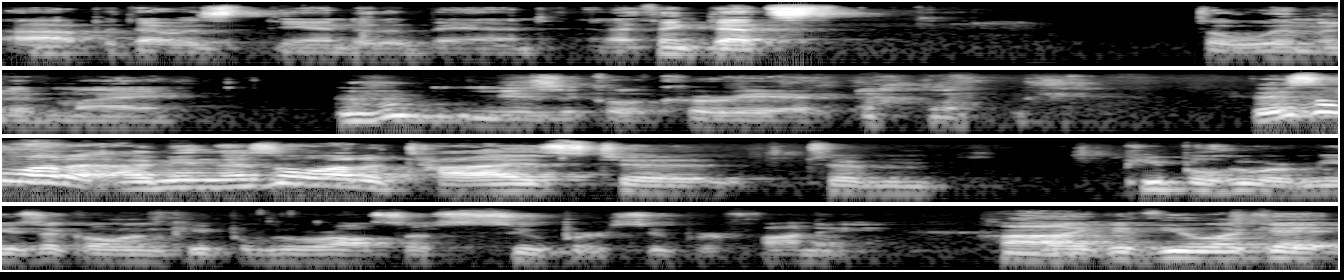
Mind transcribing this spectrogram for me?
uh, but that was the end of the band. And I think that's the limit of my Mhm. musical career. There's a lot of I mean, there's a lot of ties to to people who are musical and people who are also super super funny. Huh. Like if you look at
